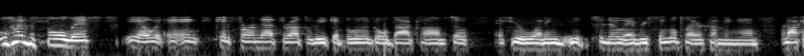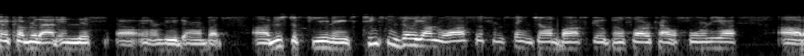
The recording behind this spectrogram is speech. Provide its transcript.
we'll have the full list, you know, and, and confirm that throughout the week at blueandgold.com. So if you're wanting to know every single player coming in, we're not going to cover that in this uh, interview, Darin, but uh, just a few names. Kyngstonn Viliamu-Asa from St. John Bosco, Bellflower, California. Uh,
